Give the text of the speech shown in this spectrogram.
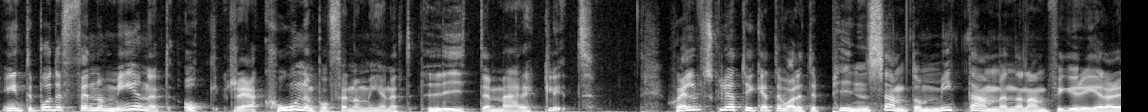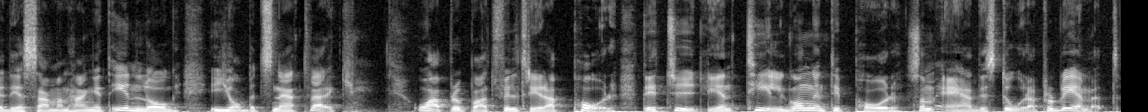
Är inte både fenomenet och reaktionen på fenomenet lite märkligt? Själv skulle jag tycka att det var lite pinsamt om mitt användarnamn figurerar i det sammanhanget i en logg i jobbets nätverk. Och apropå att filtrera porr, det är tydligen tillgången till porr som är det stora problemet.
